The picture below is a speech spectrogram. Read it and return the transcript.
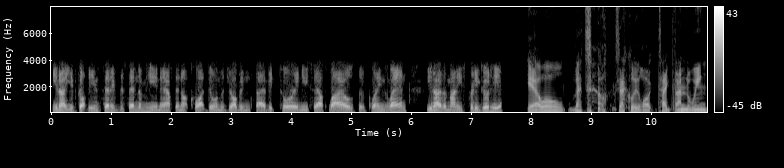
you know, you've got the incentive to send them here now if they're not quite doing the job in, say, Victoria, New South Wales, or Queensland. You know, the money's pretty good here. Yeah, well, that's exactly like take Thunderwing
